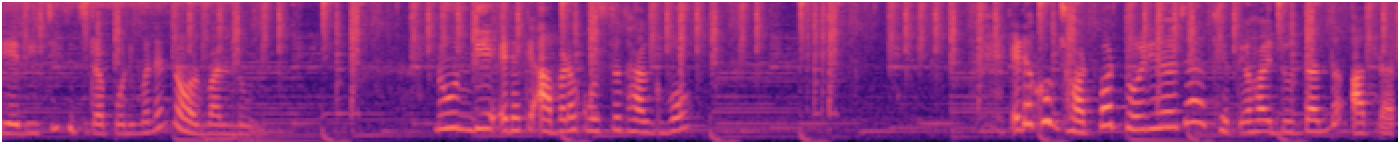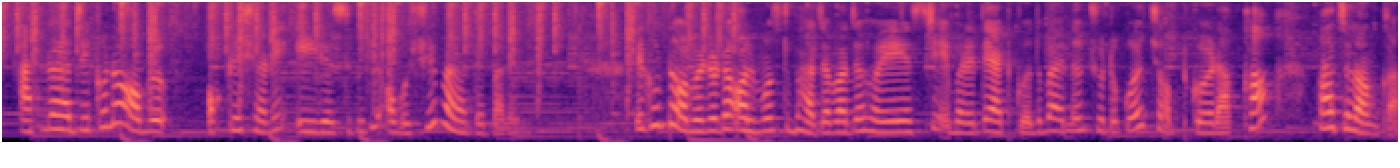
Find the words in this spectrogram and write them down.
দিয়ে দিচ্ছি কিছুটা পরিমাণে নর্মাল নুন। নুন দিয়ে এটাকে আবারও কষতে থাকব। এটা খুব ঝটপট তৈরি হয়ে যায়, খেতে হয় দুর্দান্ত। আপনার, আপনারা যে কোনো অকেশানে এই রেসিপিটি অবশ্যই বানাতে পারেন। দেখুন, টমেটোটা অলমোস্ট ভাজা ভাজা হয়ে এসছে। এবার এতে অ্যাড করে দেবো একদম ছোটো করে চপ করে রাখা কাঁচা লঙ্কা।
